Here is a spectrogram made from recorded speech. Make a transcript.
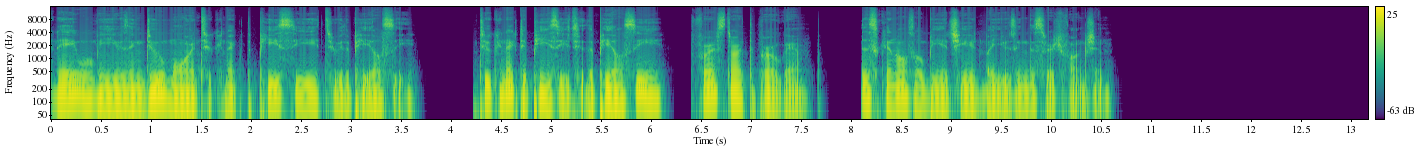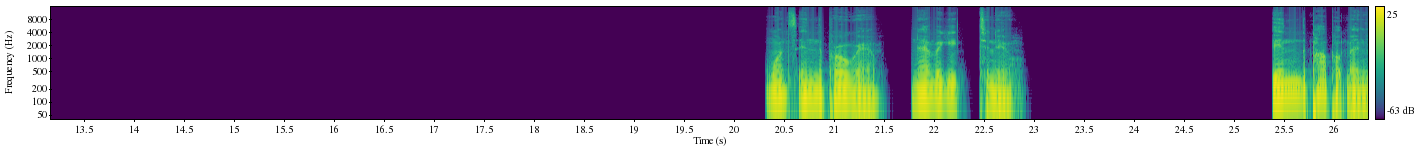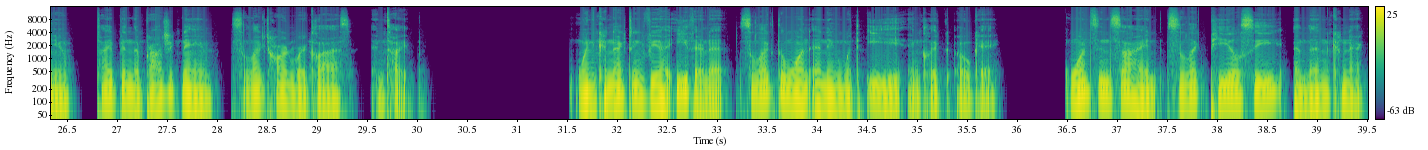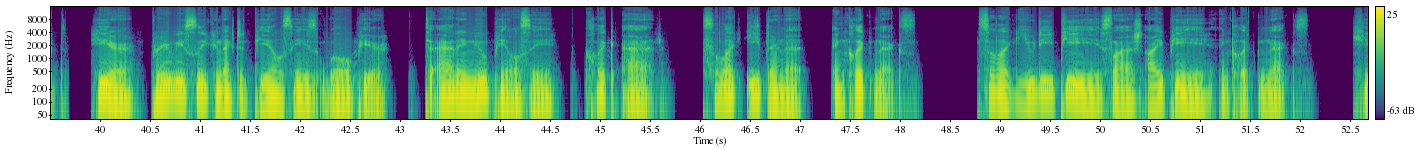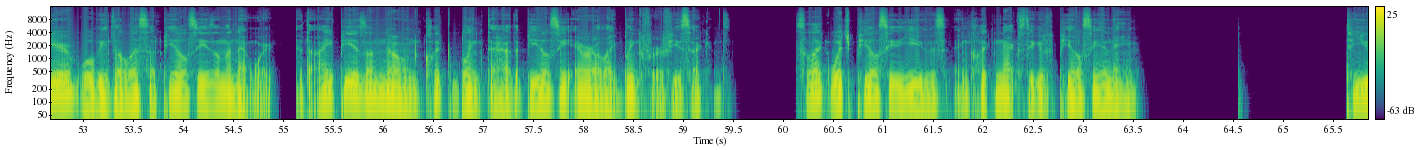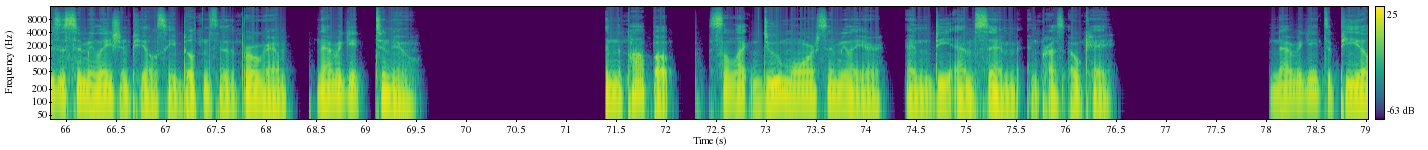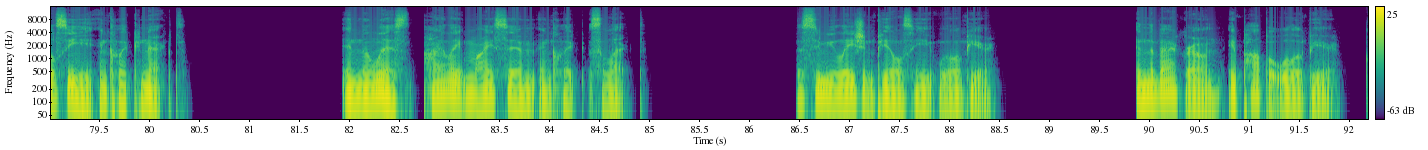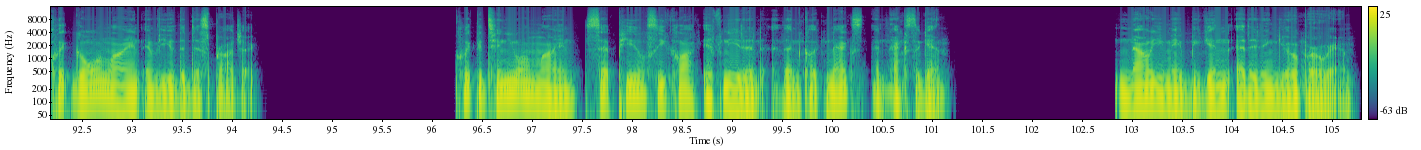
Today we'll be using Do More to connect the PC to the PLC. To connect a PC to the PLC, first start the program. This can also be achieved by using the search function. Once in the program, navigate to New. In the pop-up menu, type in the project name, select hardware class, and type. When connecting via Ethernet, select the one ending with E and click OK. Once inside, select PLC and then connect. Here, previously connected PLCs will appear. To add a new PLC, click Add. Select Ethernet and click Next. Select UDP slash IP and click Next. Here will be the list of PLCs on the network. If the IP is unknown, click Blink to have the PLC error light blink for a few seconds. Select which PLC to use and click Next to give the PLC a name. To use a simulation PLC built into the program, navigate to New. In the pop-up, select Do More Simulator and DM Sim and press OK. Navigate to PLC and click Connect. In the list, highlight My Sim and click Select. The simulation PLC will appear. In the background, a pop-up will appear. Click Go Online and view the disk project. Click Continue Online, set PLC clock if needed, then click Next and Next again. Now you may begin editing your program.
